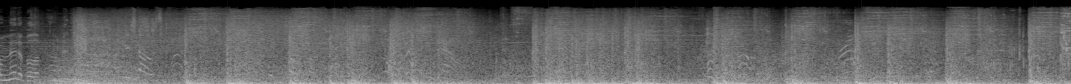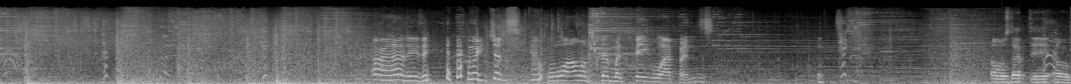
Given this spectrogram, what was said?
Formidable opponent. your toes. All right, that was easy. we just walloped them with big weapons. Oh, was that the... Oh.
